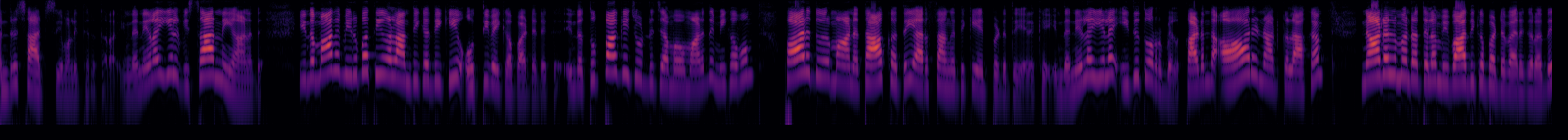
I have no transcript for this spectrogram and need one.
என்று சாட்சியம் அளித்திருக்கிறார். இந்த நிலையில் விசாரணையானது இந்த மாதம் இருபத்தி ஏழாம் தேதிக்கு ஒத்திவைக்கப்பட்டிருக்கு. இந்த துப்பாக்கி சூட்டு சம்பவமானது மிகவும் பாரதூரமான தாக்கத்தை அரசாங்கத்துக்கு ஏற்படுத்தி இருக்கு இந்த நிலையில இது தொடர்பில் கடந்த ஆறு நாட்களாக நாடாளுமன்றத்திலும் விவாதிக்கப்பட்டு வருகிறது.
